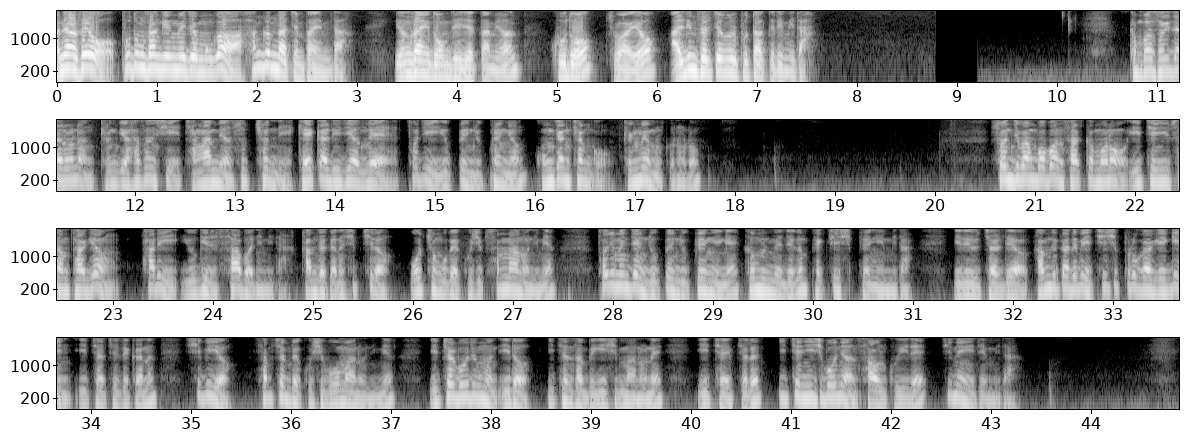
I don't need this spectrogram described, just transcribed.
안녕하세요. 부동산 경매 전문가 황금 나침반입니다. 영상이 도움되셨다면 구독, 좋아요, 알림 설정을 부탁드립니다. 근본 소유자로는 경기 화성시 장안면 수촌리 개깔리 지역 내 토지 606평형 공장 창고 경매 물건으로 수원지방법원 사건 번호 2023 타경 82614번입니다. 감정가는 17억 5,993만 원이며 토지 면적 606평형에 건물 면적은 170평입니다. 이리 유찰되어 감정가 대비 70% 가격인 2차 최저가는 12억 3,195만 원이며 입찰 보증금은 1억 2,320만 원에 2차 입찰은 2025년 4월 9일에 진행이 됩니다.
